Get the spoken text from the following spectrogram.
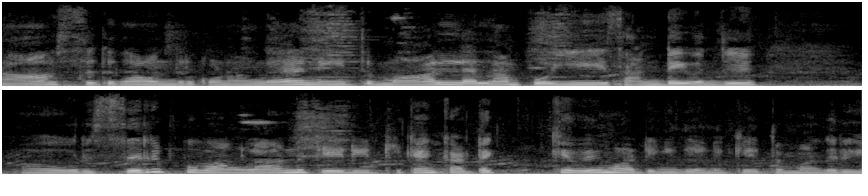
ராஸுக்கு தான் வந்திருக்கோம் நாங்கள் நேற்று மால்லலாம் போய் சண்டே வந்து ஒரு செருப்பு வாங்கலான்னு தேடிட்டு இருக்கேன் கிடைக்கவே மாட்டேங்குது எனக்கு ஏற்ற மாதிரி.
